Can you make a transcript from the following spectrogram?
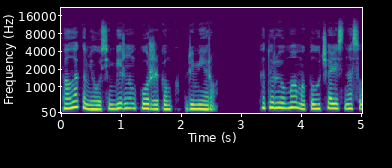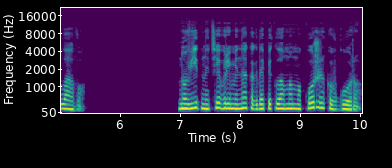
полакомилась имбирным коржиком, к примеру, которые у мамы получались на славу. Но видно, те времена, когда пекла мама коржика в гору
